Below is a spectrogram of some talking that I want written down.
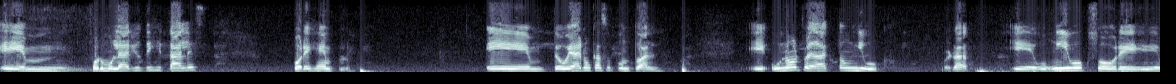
em, formularios digitales, por ejemplo, em, te voy a dar un caso puntual. Eh, uno redacta un ebook, ¿verdad? Eh, un ebook sobre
